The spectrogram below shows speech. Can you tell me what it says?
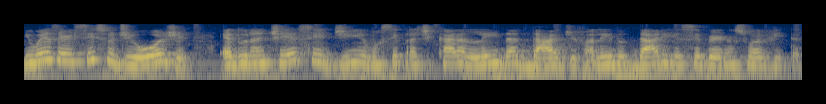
E o exercício de hoje é durante esse dia você praticar a lei da dádiva, a lei do dar e receber na sua vida,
